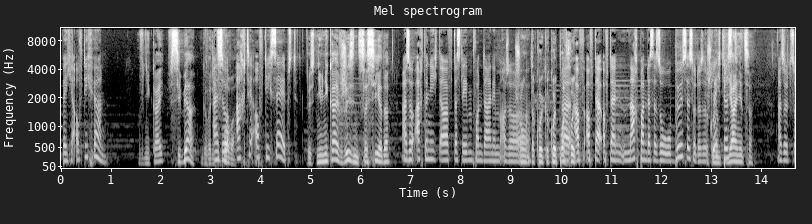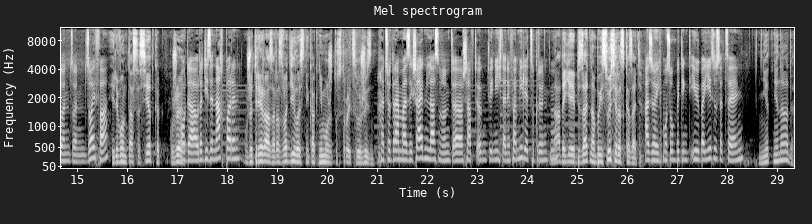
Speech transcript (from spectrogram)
welche auf dich hören. «Вникай в себя», говорит Also Слово. achte auf dich selbst. То есть не вникай в жизнь соседа, Also achte nicht auf das Leben von deinem, also что он такой, какой плохой, äh, auf, auf, de, auf deinen Nachbarn, dass er so böse ist oder so какой он schlecht ist. Also so ein, so ein Säufer. Или вон та соседка уже, Oder, oder diese Nachbarin уже три раза разводилась, никак не может устроить свою жизнь. hat schon dreimal sich scheiden lassen und äh, schafft irgendwie nicht, eine Familie zu gründen. Надо ей обязательно об Иисусе рассказать. Also ich muss unbedingt ihr über Jesus erzählen. Нет, не надо.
